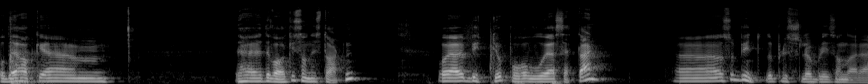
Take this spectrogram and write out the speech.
Og det har ikke um, det, det var ikke sånn i starten. Og jeg bytter jo på hvor jeg setter den. Og så begynte det plutselig å bli sånn derre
